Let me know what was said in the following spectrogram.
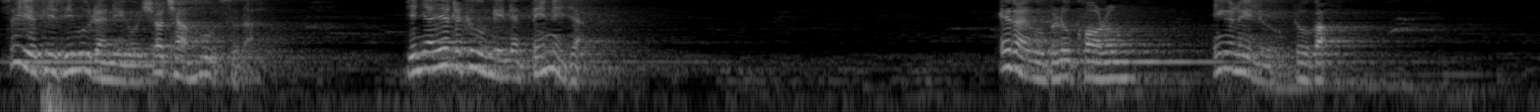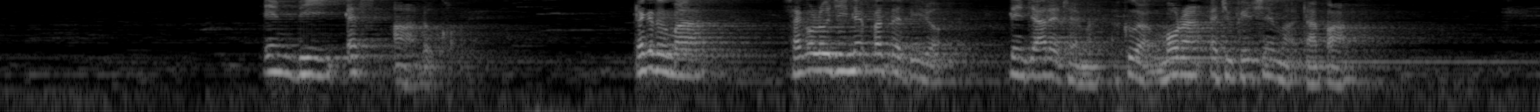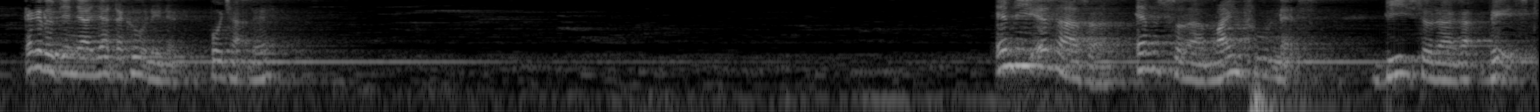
စိတ်ရဖြစ်စည်းမှုတန်တွေကိုရှော့ချမှုဆိုတာပညာရဲ့တစ်ခုအနေနဲ့သင်နေကြအဲ့ဒါကိုဘယ်လိုခေါ်တော့အင်္ဂလိပ်လိုတို့က MBSR လို့ခေါ်တယ်တက္ကသိုလ်မှာ psychology နဲ့ပတ်သက်ပြီးတော့ သင်ကြားတဲ့အထက်မှာအခုက modern education မှာဒါပါတက္ကသိုလ်ပညာရတစ်ခုအနေနဲ့ပို့ချတယ် MBSR ဆိုတာ M ဆိုတာ mindfulness B ဆိုတာက based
